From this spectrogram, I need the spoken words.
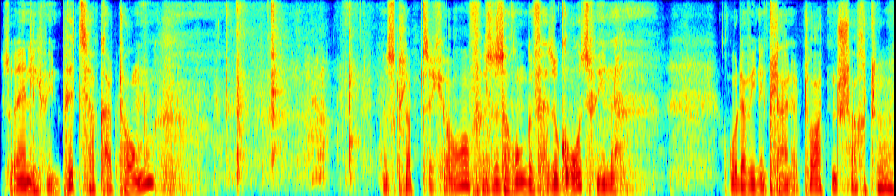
So ähnlich wie ein Pizzakarton. Das klappt sich auf. Es ist auch ungefähr so groß wie ein oder wie eine kleine Tortenschachtel.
